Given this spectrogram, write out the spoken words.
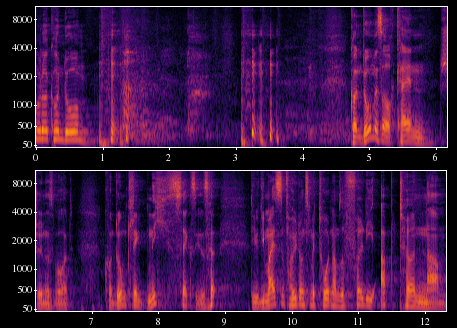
Oder Kondom? Kondom ist auch kein schönes Wort. Kondom klingt nicht sexy. Die, die meisten Verhütungsmethoden haben so voll die Upturn-Namen.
